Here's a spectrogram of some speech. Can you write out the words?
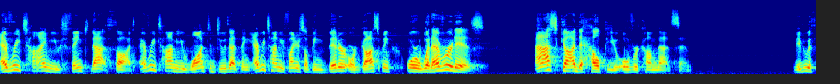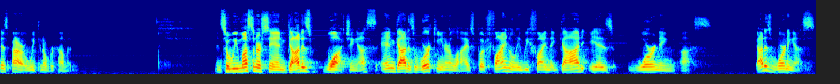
Every time you think that thought, every time you want to do that thing, every time you find yourself being bitter or gossiping or whatever it is, ask God to help you overcome that sin. Maybe with His power, we can overcome it. And so we must understand God is watching us and God is working in our lives, but finally we find that God is warning us. God is warning us.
